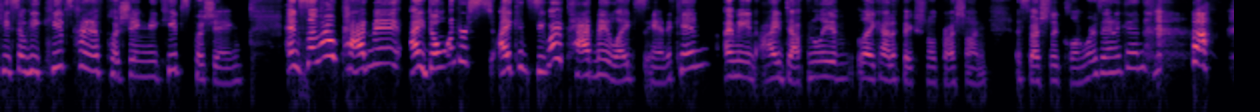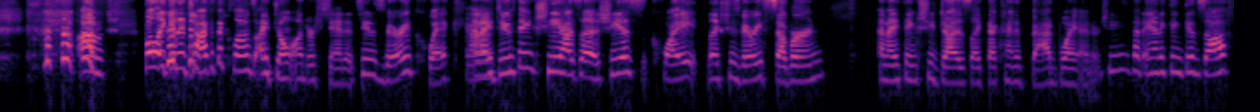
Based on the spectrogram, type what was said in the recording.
he so he keeps kind of pushing, he keeps pushing. And somehow Padme, I don't understand. I can see why Padme likes Anakin. I mean, I definitely have like had a fictional crush on, especially Clone Wars Anakin. um, but like in Attack of the Clones, I don't understand. It seems very quick. And I do think she has a she is quite like she's very stubborn. And I think she does like that kind of bad boy energy that Anakin gives off.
